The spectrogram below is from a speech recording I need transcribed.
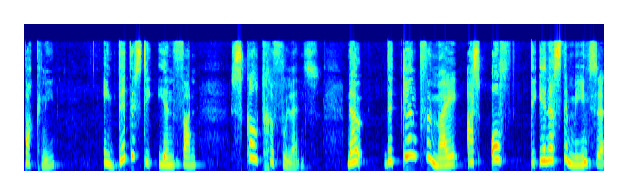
pak nie. En dit is die een van skuldgevoelens. Nou, dit klink vir my asof die enigste mense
